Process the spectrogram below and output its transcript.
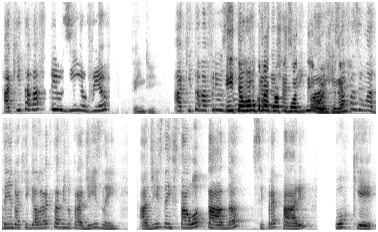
Aqui tava friozinho, viu? Entendi. Aqui tava friozinho. Então vamos começar o episódio de claro. hoje, e né? Só fazer um adendo aqui, galera que tá vindo para Disney. A Disney está lotada, se prepare, porque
